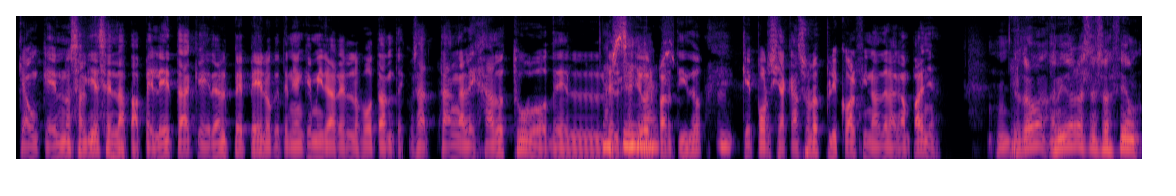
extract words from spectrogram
que aunque él no saliese en la papeleta, que era el PP lo que tenían que mirar en los votantes. O sea, tan alejado estuvo del, del sello del partido mm. que por si acaso lo explicó al final de la campaña. Yo, a mí me da la sensación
